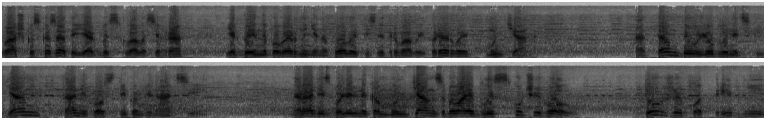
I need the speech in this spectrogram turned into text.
Важко сказати, як би склалася гра, якби не повернення на поле після тривалої перерви Мунтяна. А там, де улюбленець киян, там і гострі комбінації. На радість болільникам Мунтян забиває блискучий гол дуже потрібні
